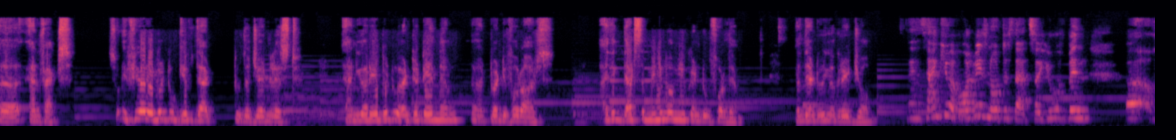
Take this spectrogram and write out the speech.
uh, and facts. So if you are able to give that to the journalist and you are able to entertain them uh, 24 hours, I think that's the minimum you can do for them when they're doing a great job. And thank you. I've always noticed that. So you have been uh,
